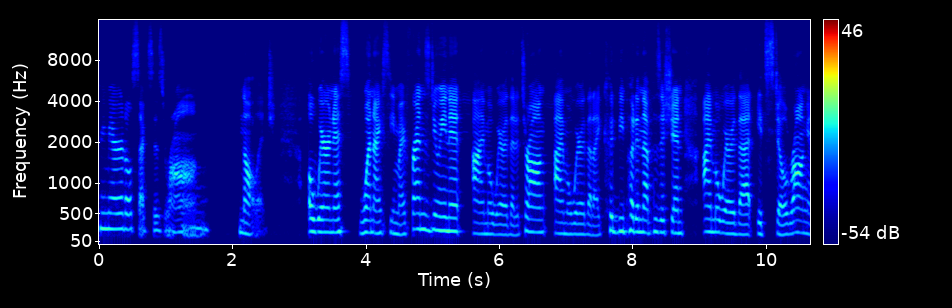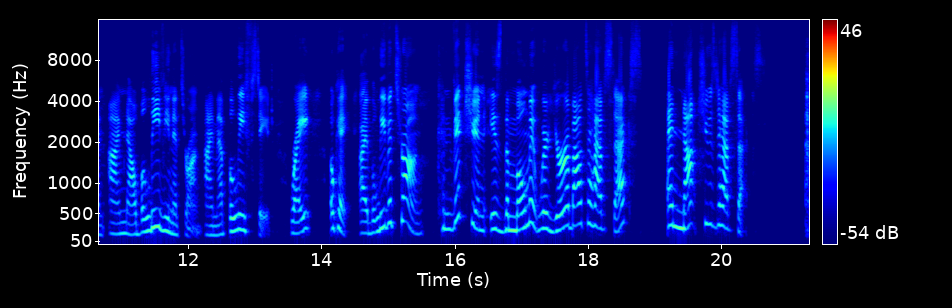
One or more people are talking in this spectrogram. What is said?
premarital sex is wrong. Knowledge awareness when I see my friends doing it. I'm aware that it's wrong. I'm aware that I could be put in that position. I'm aware that it's still wrong and I'm now believing it's wrong. I'm at belief stage, right? Okay, I believe it's wrong. Conviction is the moment where you're about to have sex and not choose to have sex.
